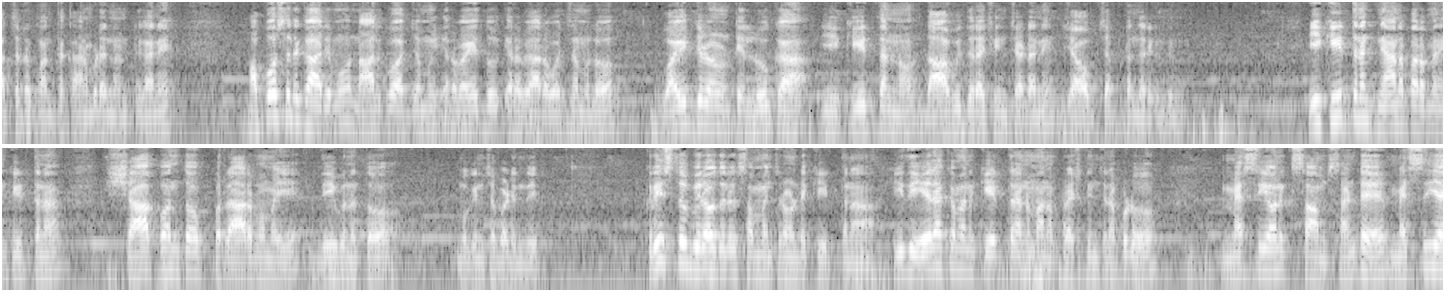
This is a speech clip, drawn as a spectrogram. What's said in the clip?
అచ్చట కొంత కనబడినట్టుగానే అపోసల కార్యము నాలుగో అధ్యాయము ఇరవై ఐదు ఇరవై ఆరు వచనంలో వైద్యుడు ఉంటే లూక ఈ కీర్తనను దావిది రచించాడని జవాబు చెప్పడం జరిగింది. ఈ కీర్తన జ్ఞానపరమైన కీర్తన శాపంతో ప్రారంభమై దీవెనతో ముగించబడింది. క్రీస్తు విరోధులకు సంబంధించినటువంటి కీర్తన. ఇది ఏ రకమైన కీర్తన అని మనం ప్రశ్నించినప్పుడు మెస్సియోనిక్ సామ్స్ అంటే మెస్సియా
